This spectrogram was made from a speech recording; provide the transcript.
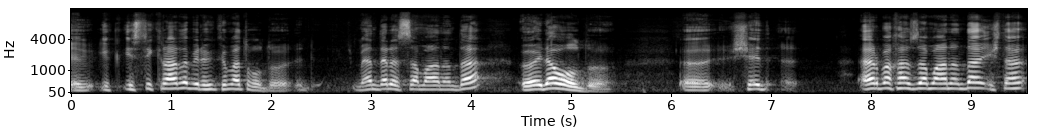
E, ik- istikrarlı bir hükümet oldu. Menderes zamanında öyle oldu. Ee, şey Erbakan zamanında işte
